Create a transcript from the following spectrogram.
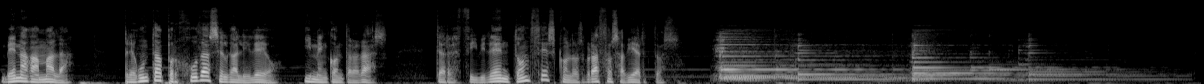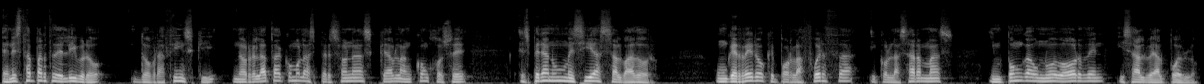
ven a Gamala, pregunta por Judas el Galileo, y me encontrarás. Te recibiré entonces con los brazos abiertos. En esta parte del libro, Dobrazinski nos relata cómo las personas que hablan con José esperan un Mesías salvador, un guerrero que por la fuerza y con las armas imponga un nuevo orden y salve al pueblo.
